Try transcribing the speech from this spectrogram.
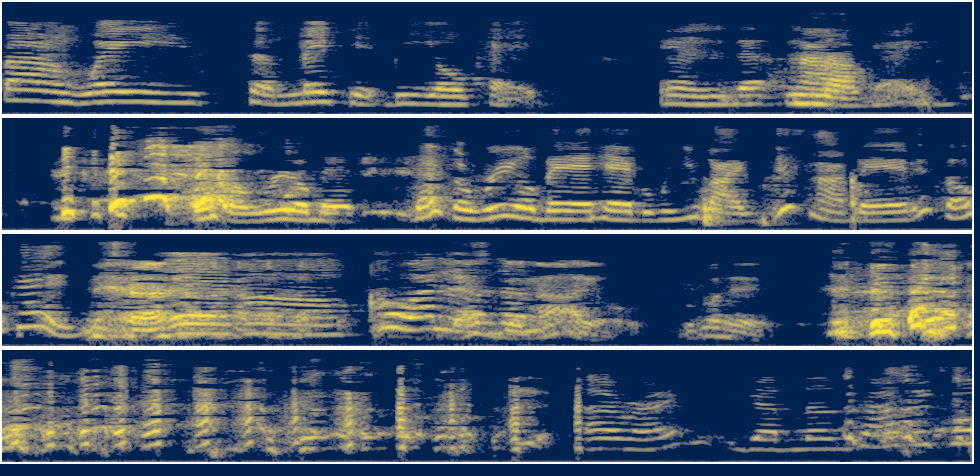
find ways to make it be okay, and that's not No. okay. That's a real bad. That's a real bad habit when you like this not bad. It's okay. And um, oh, I know That's another- denial. Go ahead. All right, you got another topic for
